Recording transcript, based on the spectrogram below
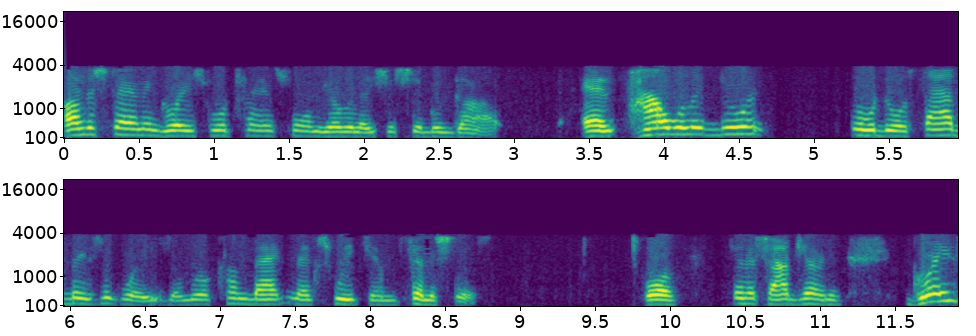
Understanding grace will transform your relationship with God. And how will it do it? It will do it five basic ways, and we'll come back next week and finish this, or finish our journey. Grace,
